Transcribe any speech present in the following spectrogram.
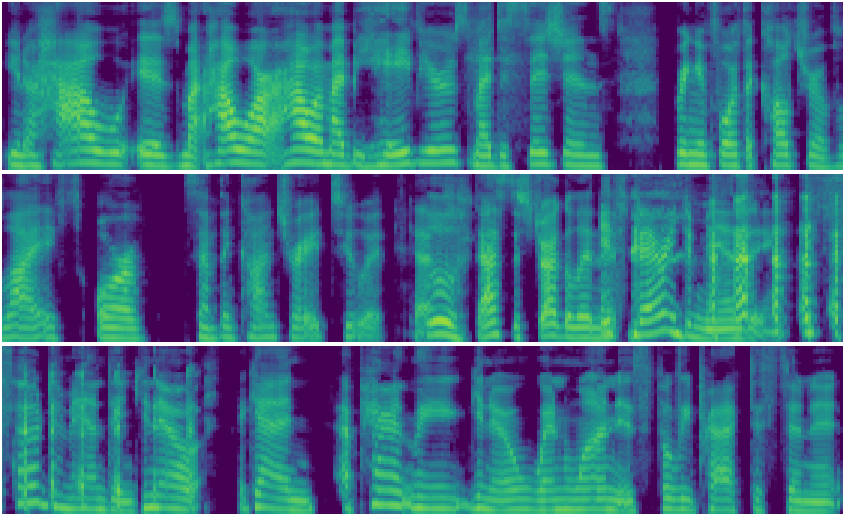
you know how is my how are how are my behaviors my decisions bringing forth a culture of life or something contrary to it. Yes. Ooh, that's the struggle, isn't it? It's very demanding. it's so demanding. You know, again, apparently, you know, when one is fully practiced in it,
